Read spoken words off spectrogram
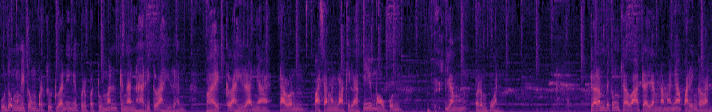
Untuk menghitung perjodohan ini berpedoman dengan hari kelahiran, baik kelahirannya calon pasangan laki-laki maupun yang perempuan. Dalam petung Jawa ada yang namanya paringkelan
